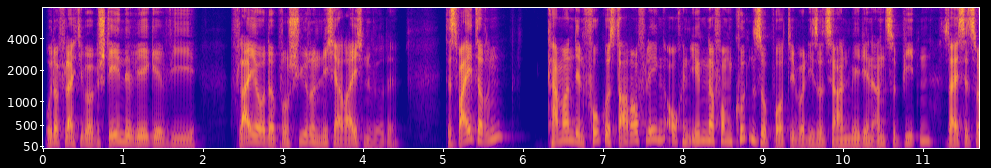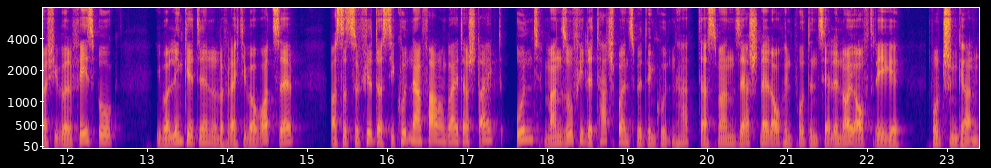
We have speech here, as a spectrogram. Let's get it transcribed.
oder vielleicht über bestehende Wege wie Flyer oder Broschüren nicht erreichen würde. Des Weiteren kann man den Fokus darauf legen, auch in irgendeiner Form Kundensupport über die sozialen Medien anzubieten, sei es jetzt zum Beispiel über Facebook, über LinkedIn oder vielleicht über WhatsApp, was dazu führt, dass die Kundenerfahrung weiter steigt und man so viele Touchpoints mit den Kunden hat, dass man sehr schnell auch in potenzielle Neuaufträge rutschen kann.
